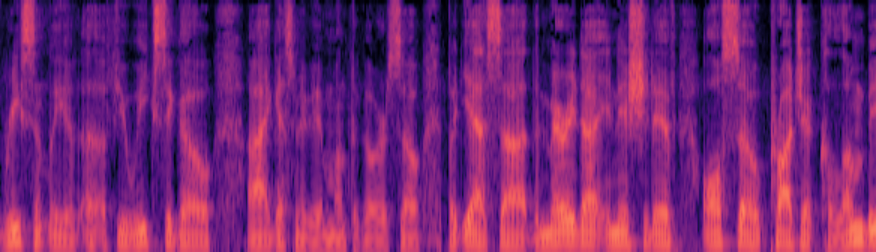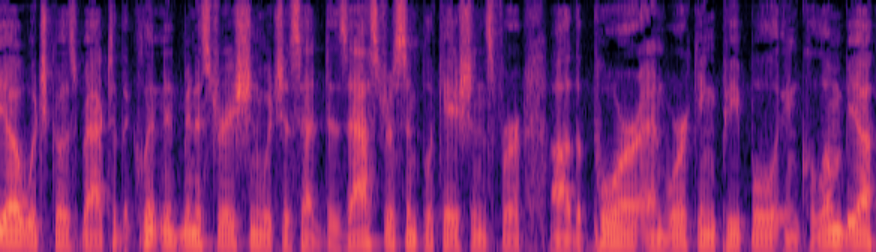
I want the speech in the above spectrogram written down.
recently, a, a, few weeks ago, uh, I guess maybe a month ago or so. But yes, uh, the Merida Initiative, also Project Colombia, which goes back to the Clinton administration, which has had disastrous implications for uh, the poor and working people in Colombia,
